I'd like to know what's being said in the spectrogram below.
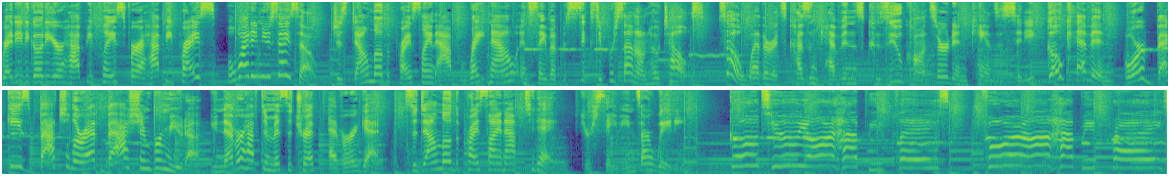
Ready to go to your happy place for a happy price? Well, why didn't you say so? Just download the Priceline app right now and save up to 60% on hotels. So, whether it's Cousin Kevin's Kazoo concert in Kansas City, go Kevin, or Becky's Bachelorette Bash in Bermuda, you never have to miss a trip ever again. So, download the Priceline app today. Your savings are waiting. Go to your happy place for a happy price.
